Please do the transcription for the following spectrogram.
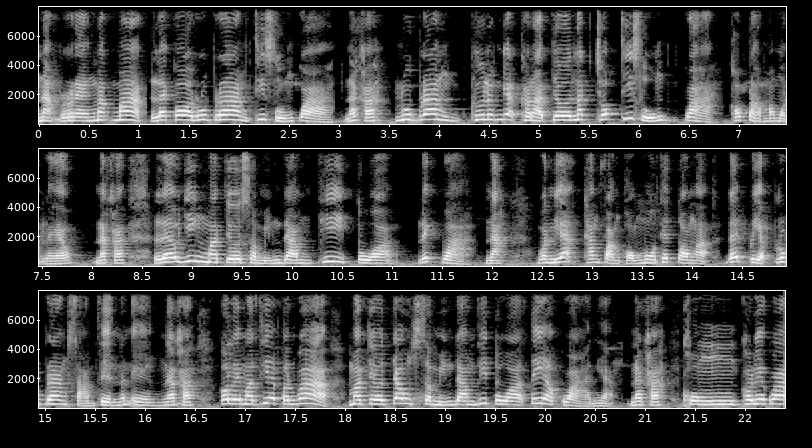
หนักแรงมากๆ และก็รูปร่างที่สูงกว่านะคะ รูปร่างคือเรื่องเนี้ยขนาดเจอนักชกที่สูงกว่า เขาปรับมาหมดแล้วนะคะ แล้วยิ่งมาเจอสมิงดำที่ตัว เล็กกว่านะวันนี้ทางฝั่งของโมเทสตองอะได้เปรียบรูปร่าง 3 เซนนั่นเองนะคะ ก็เลยมาเทียบกันว่ามาเจอเจ้าสมิงดำที่ตัวเตี้ยกว่าเนี่ยนะคะ คงเขาเรียกว่า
